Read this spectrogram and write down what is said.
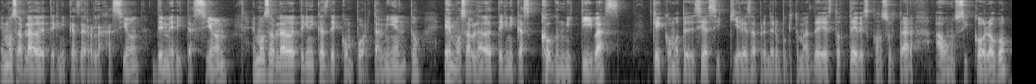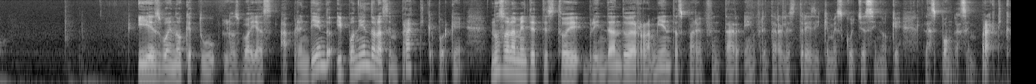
Hemos hablado de técnicas de relajación, de meditación. Hemos hablado de técnicas de comportamiento. Hemos hablado de técnicas cognitivas. Que como te decía, si quieres aprender un poquito más de esto, debes consultar a un psicólogo y es bueno que tú los vayas aprendiendo y poniéndolas en práctica, porque no solamente te estoy brindando herramientas para enfrentar, enfrentar el estrés y que me escuches, sino que las pongas en práctica.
